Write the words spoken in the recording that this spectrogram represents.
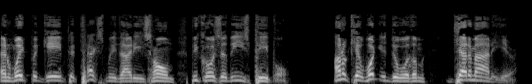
and wait for Gabe to text me that he's home because of these people. I don't care what you do with them. Get them out of here.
